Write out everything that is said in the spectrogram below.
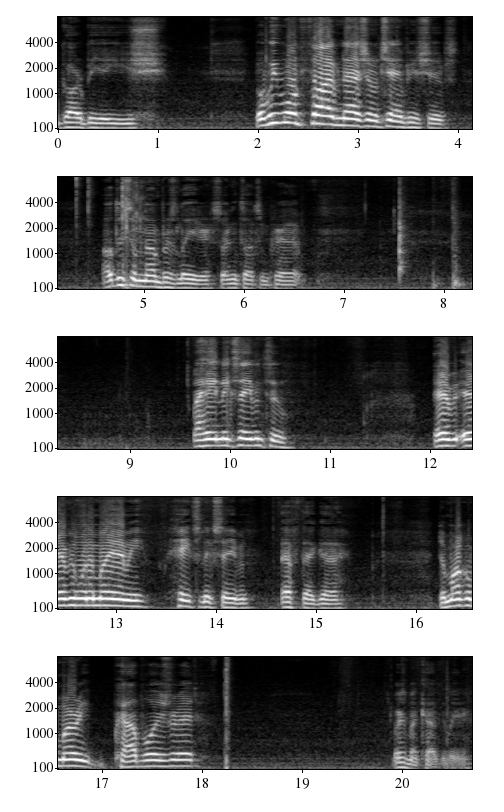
garbage. But we won five national championships. I'll do some numbers later so I can talk some crap. I hate Nick Saban too. Every everyone in Miami hates Nick Saban. F that guy. DeMarco Murray, Cowboys red. Where's my calculator?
